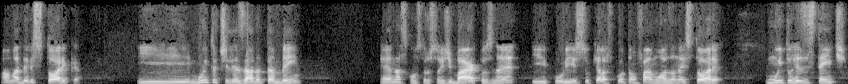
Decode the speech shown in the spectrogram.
é uma madeira histórica e muito utilizada também é, nas construções de barcos, né? E por isso que ela ficou tão famosa na história. Muito resistente.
